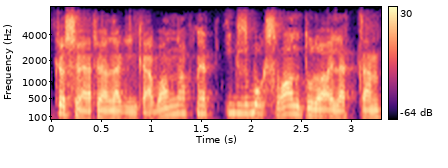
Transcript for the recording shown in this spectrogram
köszönhetően leginkább annak, mert Xbox One tulaj lettem,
